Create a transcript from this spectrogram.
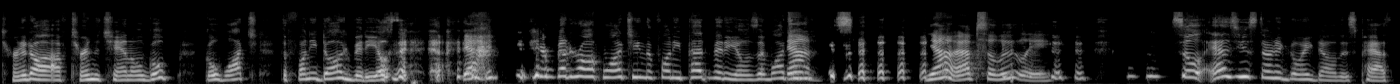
turn it off, turn the channel, go go watch the funny dog videos. Yeah. You're better off watching the funny pet videos than watching Yeah, yeah absolutely. so as you started going down this path,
